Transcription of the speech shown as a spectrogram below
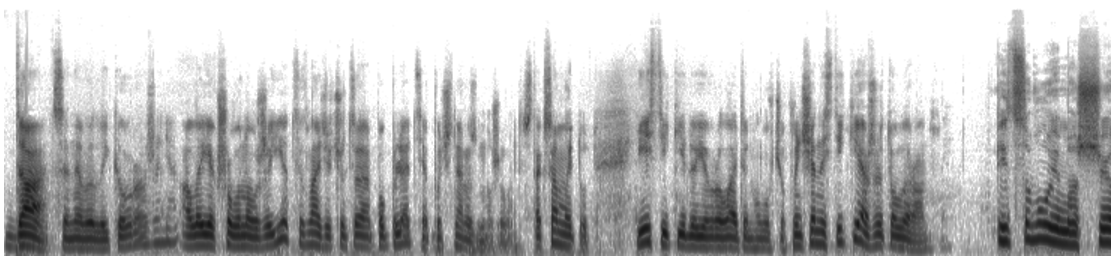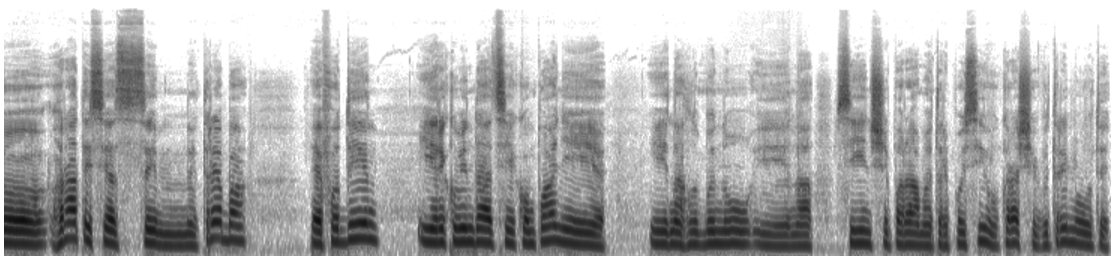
Да, це невелике ураження, але якщо воно вже є, це значить, що ця популяція почне розмножуватися. Так само і тут. Є стійкий до євролайтингу вовчок. Він ще не стійкий, а вже толерантний. Підсумуємо, що гратися з цим не треба. F1 і рекомендації компанії і на глибину, і на всі інші параметри посіву краще витримувати.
